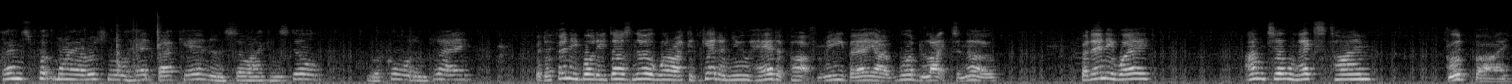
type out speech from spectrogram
Clem's put my original head back in and so I can still record and play. But if anybody does know where I could get a new head apart from eBay, I would like to know. But anyway, until next time, goodbye.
